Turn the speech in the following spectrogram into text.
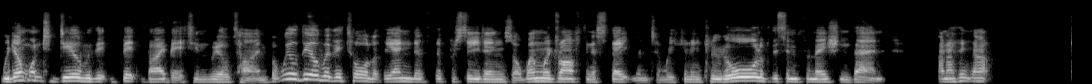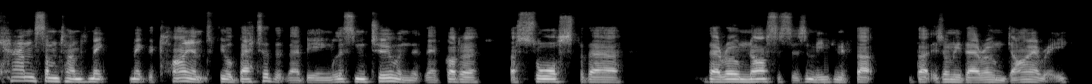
We don't want to deal with it bit by bit in real time, but we'll deal with it all at the end of the proceedings or when we're drafting a statement, and we can include all of this information then. And I think that can sometimes make make the client feel better that they're being listened to and that they've got a, a source for their their own narcissism, even if that that is only their own diary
